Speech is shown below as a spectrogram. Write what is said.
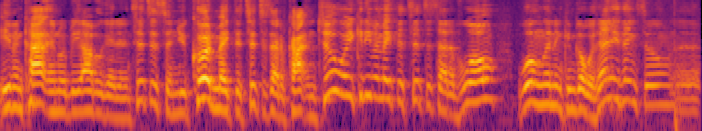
Even cotton would be obligated in tzitzis, and you could make the tzitzis out of cotton too, or you could even make the tzitzis out of wool. Wool and linen can go with anything. So, uh,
